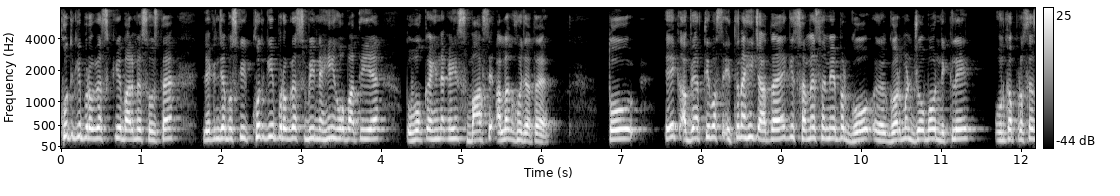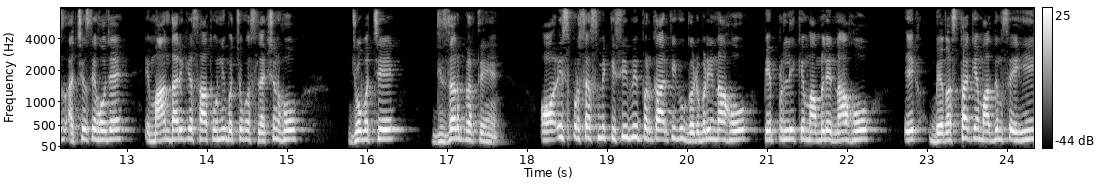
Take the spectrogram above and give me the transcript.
खुद की प्रोग्रेस के बारे में सोचता है, लेकिन जब उसकी खुद की प्रोग्रेस भी नहीं हो पाती है तो वो कहीं ना कहीं समाज से अलग हो जाता है। तो एक अभ्यर्थी बस इतना ही चाहता है कि समय समय पर गवर्नमेंट जॉब और निकले, उनका प्रोसेस अच्छे से हो जाए, ईमानदारी के साथ उन्हीं बच्चों का सिलेक्शन हो, जो बच्चे डिजर्व करते हैं। और इस प्रोसेस में किसी भी प्रकार की कोई गड़बड़ी ना हो, पेपर लीक के मामले ना हो एक व्यवस्था के माध्यम से ही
